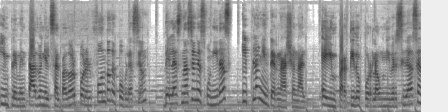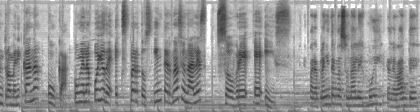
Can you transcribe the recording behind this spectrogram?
implementado en El Salvador por el Fondo de Población de las Naciones Unidas y Plan Internacional, e impartido por la Universidad Centroamericana UCA, con el apoyo de expertos internacionales sobre EIS. Para Plan Internacional es muy relevante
